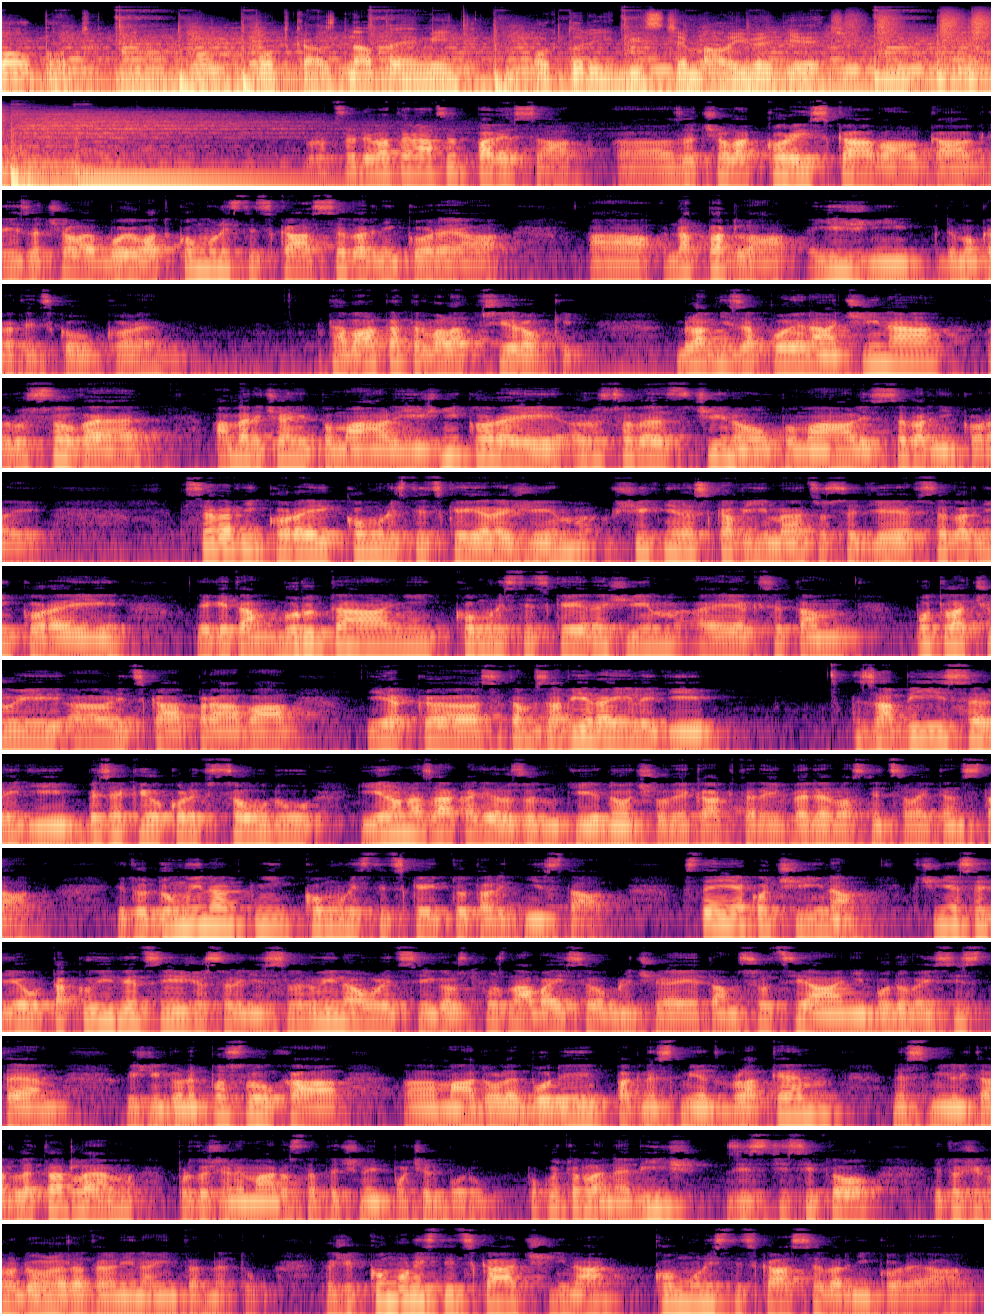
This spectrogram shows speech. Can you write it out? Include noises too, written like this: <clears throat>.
Polpod. Podcast na témy, o ktorých by ste mali vedieť. V roce 1950 uh, začala korejská válka, kdy začala bojovat komunistická Severní Korea a napadla Jižní demokratickou Koreu. Ta válka trvala tři roky. Byla v ní zapojená Čína, Rusové, Američani pomáhali Jižní Koreji, Rusové s Čínou pomáhali Severní Koreji. V Severní Koreji komunistický režim, všichni dneska víme, co se děje v Severní Koreji, jak je tam brutální komunistický režim, jak se tam potlačují eh, lidská práva, jak eh, se tam zavírají lidi, zabíjí se lidi bez jakéhokoliv soudu, jenom na základě rozhodnutí jednoho člověka, který vede vlastně celý ten stát. Je to dominantní komunistický totalitní stát. Stejně jako Čína. V Číně se dějou takové věci, že se lidi sledují na ulicích, rozpoznávají se obličeje, je tam sociální bodový systém. Když někdo neposlouchá, má dole body, pak nesmí jet vlakem, nesmí lítat letadlem, protože nemá dostatečný počet bodů. Pokud tohle nevíš, zjistí si to, je to všechno dohledatelné na internetu. Takže komunistická Čína, komunistická Severní Korea,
